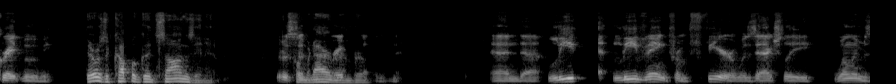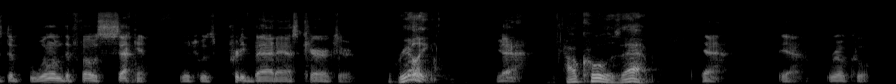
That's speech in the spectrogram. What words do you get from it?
Great movie There was a couple good songs in it. There was From what I remember. stuff in it. And uh, Lee Lee Ving from Fear was actually Williams De, Willem Dafoe's second, which was pretty badass character. Really? Yeah, How cool is that? yeah, yeah, real cool.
